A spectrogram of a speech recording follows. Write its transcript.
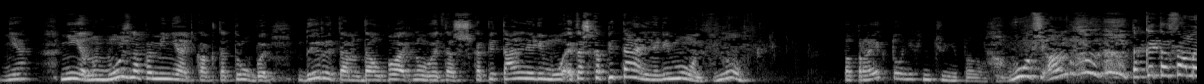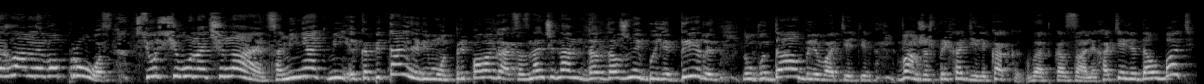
Не? Не, ну можно поменять как-то трубы, дыры там долбать, ну это ж капитальный ремонт, это ж капитальный ремонт. Ну, по проекту у них ничего не получится. В общем, а, ну, так это самый главный вопрос. Все с чего начинается. Менять капитальный ремонт предполагается, значит, нам до- должны были дыры, ну, выдалбливать эти. Вам же приходили, как вы отказали? Хотели долбать?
